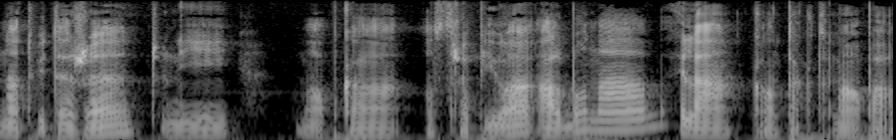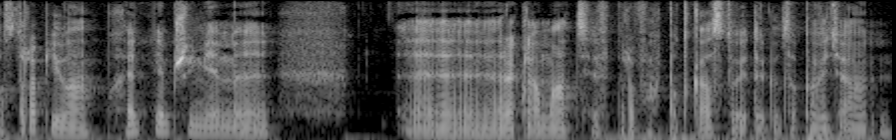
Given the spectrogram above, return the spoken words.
na Twitterze, czyli małpka ostrapiła, albo na maila kontakt małpa ostrapiła. Chętnie przyjmiemy e, reklamację w prawach podcastu i tego, co powiedziałem.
